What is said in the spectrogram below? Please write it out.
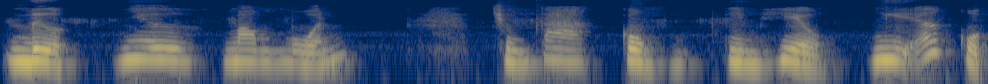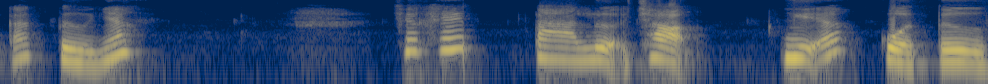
được như mong muốn. Chúng ta cùng tìm hiểu nghĩa của các từ nhé. Trước hết, ta lựa chọn nghĩa của từ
